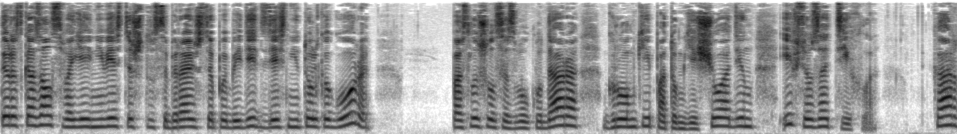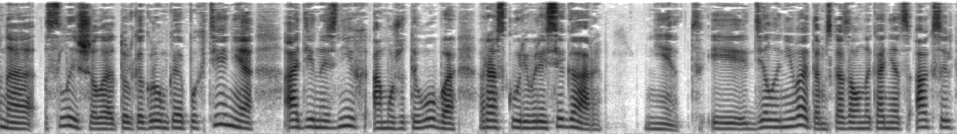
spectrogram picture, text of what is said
Ты рассказал своей невесте, что собираешься победить здесь не только горы. Послышался звук удара, громкий, потом еще один, и все затихло. Карна слышала только громкое пыхтение, один из них, а может и оба, раскуривали сигары. «Нет, и дело не в этом», — сказал, наконец, Аксель,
